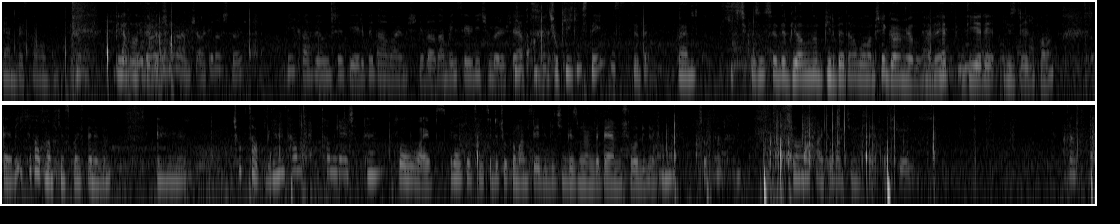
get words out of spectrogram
yani beste aldım. bir dedim. bir şey arkadaşlar. Bir kahve alınca diğeri bedavaymış. Ya da adam beni sevdiği için böyle bir şey yaptı. Çok ilginç değil mi sizce de? Ben hiç uzun süredir bir alana bir bedava olan bir şey görmüyordum. Hani Evet. hep diğeri %50 falan. Ee, ve ilk defa Pumpkin Spice denedim. Ee, çok tatlı. Yani tam tam gerçekten fall vibes. Biraz da Twitter'da çok romantize edildiği için gözümün önünde beğenmiş olabilirim ama çok tatlı. Şu an arka bahçemizde oturuyoruz. Çok tatlı.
